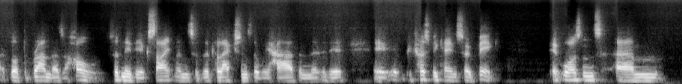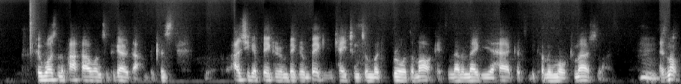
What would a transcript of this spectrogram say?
I thought the brand as a whole, suddenly the excitement of the collections that we had, and the, the it, because it became so big, it wasn't um, it wasn't the path I wanted to go down. Because as you get bigger and bigger and bigger, you're catering to a much broader market, and then maybe your haircuts are becoming more commercialized. Hmm. It's not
